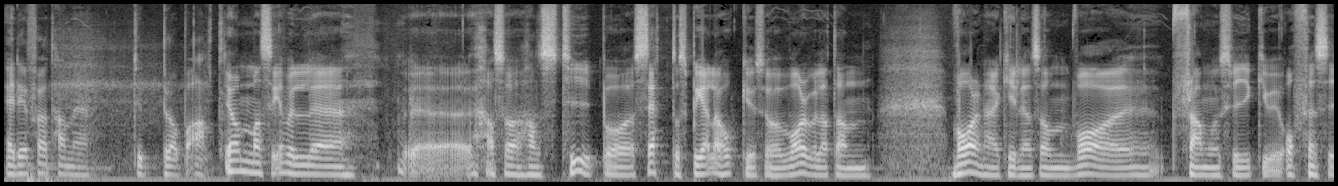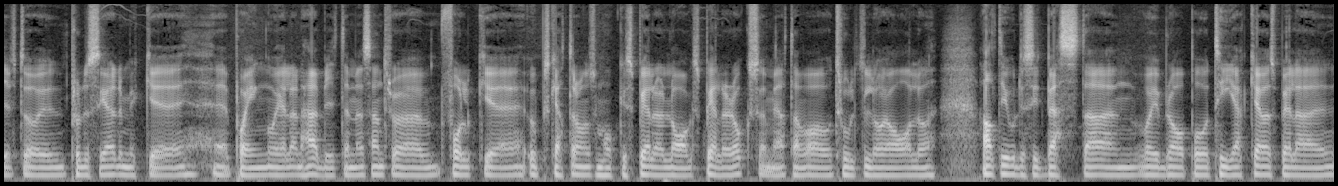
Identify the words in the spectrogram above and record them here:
Är det för att han är typ bra på allt? Ja, man ser väl eh, eh, alltså hans typ och sätt att spela hockey så var det väl att han var den här killen som var eh, framgångsrik offensivt och producerade mycket eh, poäng och hela den här biten. Men sen tror jag folk eh, uppskattar honom som hockeyspelare och lagspelare också med att han var otroligt lojal och alltid gjorde sitt bästa. Han var ju bra på att teka och spela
